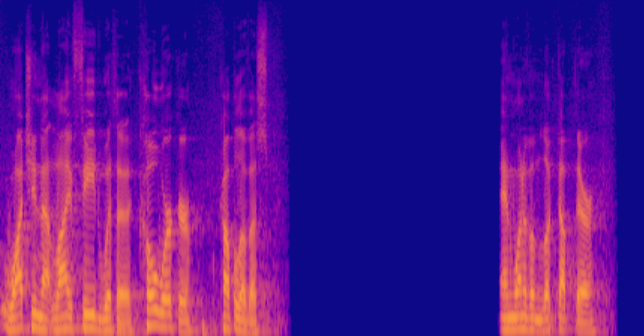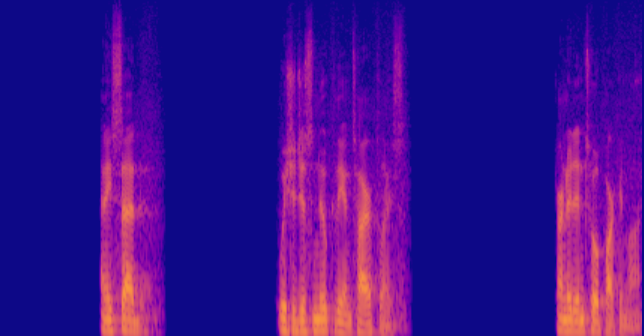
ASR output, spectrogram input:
watching that live feed with a coworker, a couple of us, and one of them looked up there and he said, We should just nuke the entire place, turn it into a parking lot.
